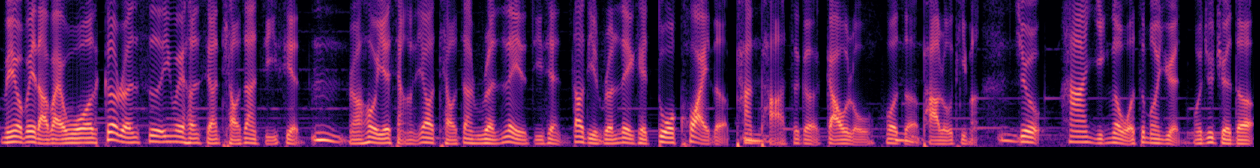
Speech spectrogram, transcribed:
没有被打败。我个人是因为很喜欢挑战极限，嗯，然后也想要挑战人类的极限，到底人类可以多快的攀爬这个高楼或者爬楼梯嘛？就他赢了我这么远，我就觉得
